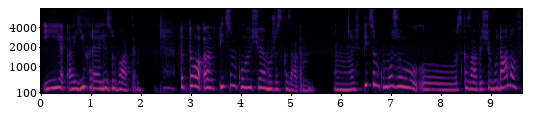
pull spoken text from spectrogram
і е, їх реалізувати. Тобто, е, в підсумку, що я можу сказати? В підсумку можу сказати, що Буданов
